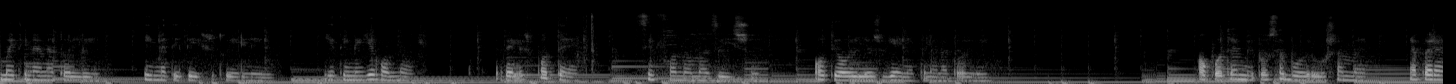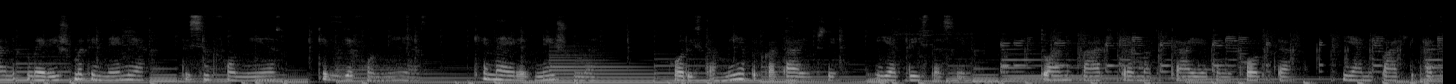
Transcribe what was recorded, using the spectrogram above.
με την Ανατολή ή με τη Δύση του ηλίου, γιατί είναι γεγονός. Δεν λες ποτέ «συμφωνώ μαζί σου» ότι ο ήλιος βγαίνει από την Ανατολή. Οπότε μήπως θα μπορούσαμε να παραμερίσουμε την έννοια της συμφωνίας και της διαφωνίας και να ερευνήσουμε χωρίς καμία προκατάληψη ή αντίσταση το αν υπάρχει πραγματικά η ατομικότητα ή αν υπάρχει κάτι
